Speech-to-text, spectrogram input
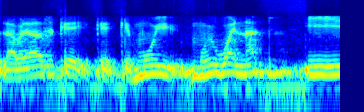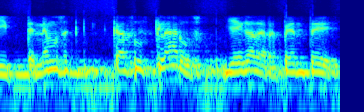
la verdad es que, que, que muy, muy buena. Y tenemos casos claros, llega de repente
